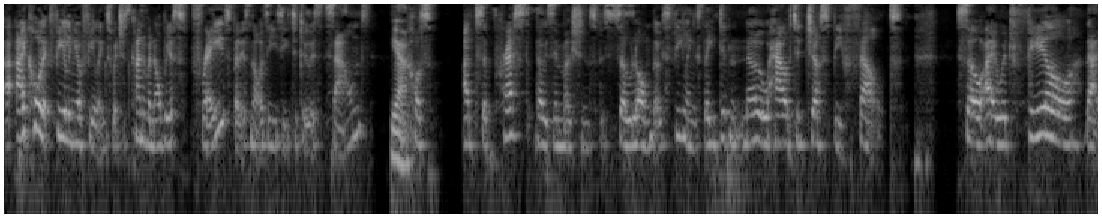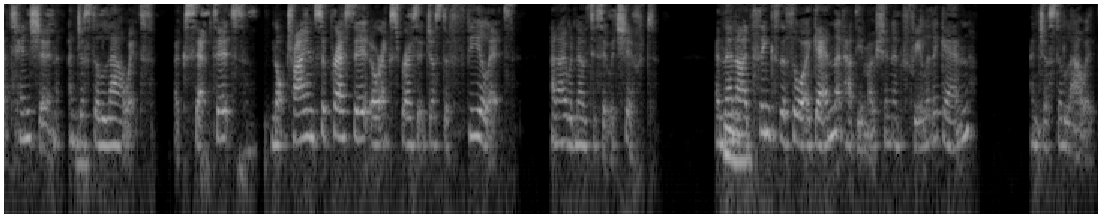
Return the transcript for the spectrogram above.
I call it feeling your feelings, which is kind of an obvious phrase, but it's not as easy to do as it sounds. Yeah. Because I'd suppressed those emotions for so long, those feelings, they didn't know how to just be felt. So I would feel that tension and just allow it. Accept it, not try and suppress it or express it, just to feel it. And I would notice it would shift. And then mm. I'd think the thought again that had the emotion and feel it again and just allow it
